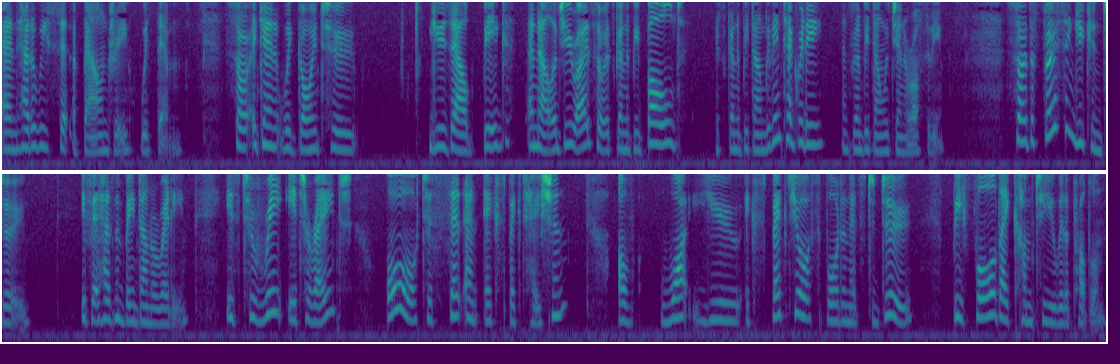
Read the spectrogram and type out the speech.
and how do we set a boundary with them? So, again, we're going to use our big analogy, right? So, it's going to be bold, it's going to be done with integrity and it's going to be done with generosity. So, the first thing you can do, if it hasn't been done already, is to reiterate or to set an expectation of what you expect your subordinates to do before they come to you with a problem,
